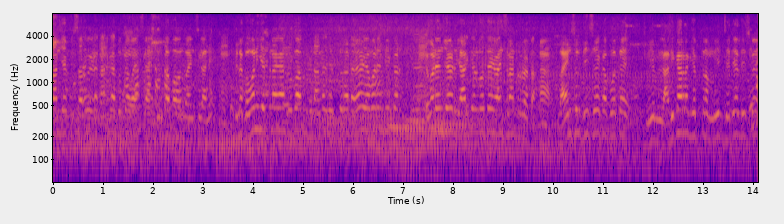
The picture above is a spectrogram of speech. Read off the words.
రన్ చేపిస్తారు. ఇక్కడ కనక దుర్గా వైన్స్ కానీ దుర్గా భవన్ వైన్స్ కానీ వీళ్ళ గోవని చెప్పినా కానీ రూబాబు వీళ్ళందరూ చెప్తున్నారట "ఏ, ఎవడేం ఇక్కడ ఎవడేం చేయడు? యాడికి వెళ్ళిపోతే వైన్స్ అంటారట వైన్స్లు తీసేయకపోతే మేము అధికారులకు చెప్తున్నాం మీరు చర్యలు తీసుకొని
